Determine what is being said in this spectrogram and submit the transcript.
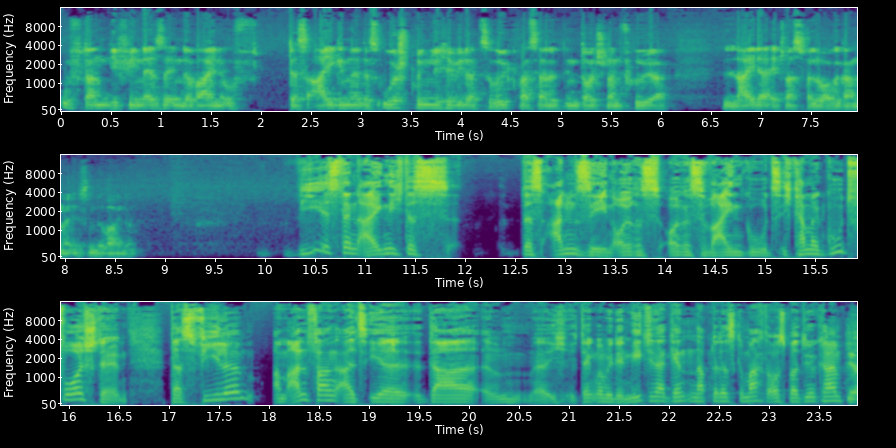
auf dann die Finesse in der Weine, auf das eigene, das ursprüngliche wieder zurück, was halt in Deutschland früher leider etwas verloren gegangen ist in der Weine. Wie ist denn eigentlich das das Ansehen eures, eures Weinguts. Ich kann mir gut vorstellen, dass viele am Anfang, als ihr da, ähm, ich, ich denke mal mit den Medienagenten habt ihr das gemacht aus Bad Dürkheim, ja.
